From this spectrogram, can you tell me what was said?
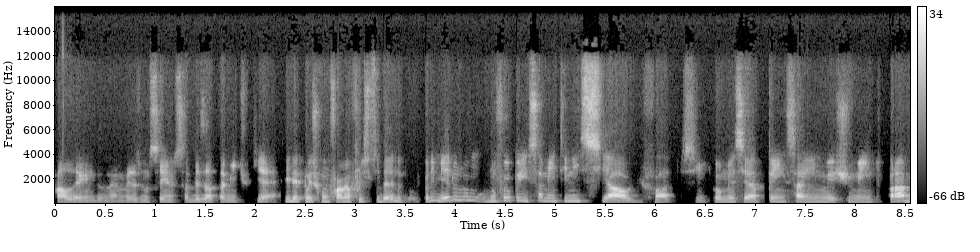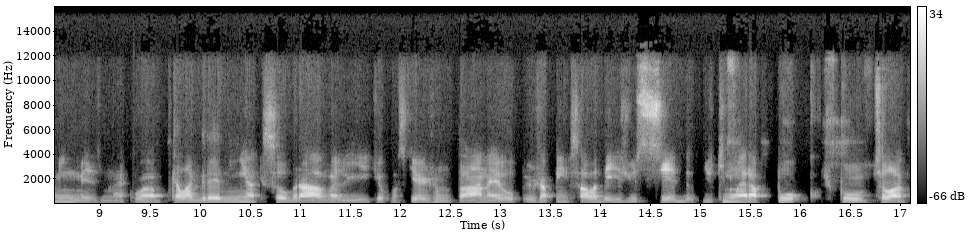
falando, né, mesmo sem saber exatamente o que é. E depois, conforme eu fui estudando, primeiro não, não foi o pensamento inicial, de fato, sim, comecei a pensar em investimento para mim mesmo, né, com aquela graninha que sobrava ali, que eu conseguia juntar, né, eu, eu já pensava desde cedo de que não era pouco. Tipo, sei lá,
